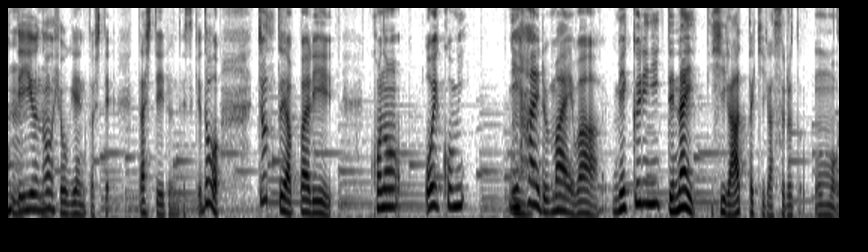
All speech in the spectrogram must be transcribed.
っていうのを表現として出しているんですけどちょっとやっぱりこの追い込みに入る前はめくりに行ってない日があった気がすると思う。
